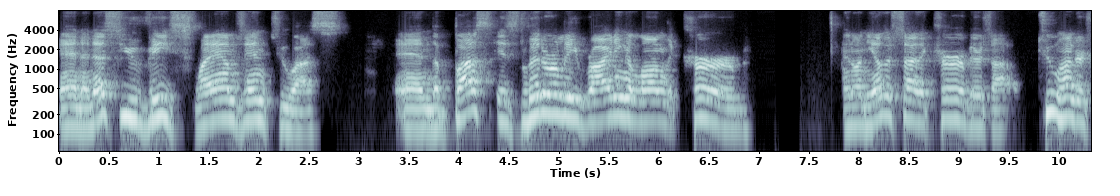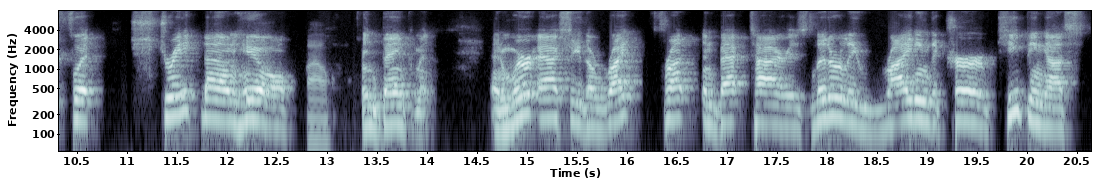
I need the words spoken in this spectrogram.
and an SUV slams into us. And the bus is literally riding along the curb. And on the other side of the curb, there's a 200 foot straight downhill wow. embankment and we're actually the right front and back tire is literally riding the curb, keeping us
